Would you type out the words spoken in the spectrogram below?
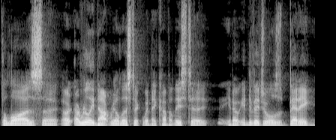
the laws uh, are, are, really not realistic when they come at least to you know individuals betting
